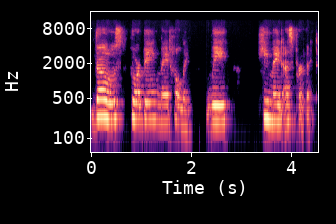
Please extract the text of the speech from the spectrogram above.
those who are being made holy. We, he made us perfect.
